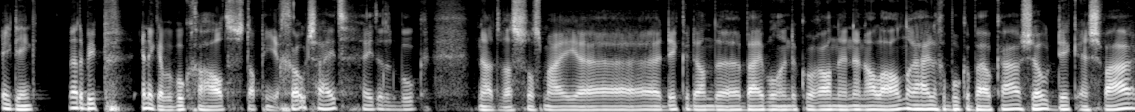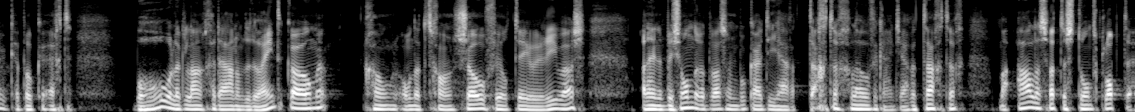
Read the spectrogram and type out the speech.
Ik denk, naar de biep. En ik heb een boek gehaald. Stap in je grootsheid, heette het boek. Nou, het was volgens mij uh, dikker dan de Bijbel en de Koran en, en alle andere heilige boeken bij elkaar. Zo dik en zwaar. Ik heb ook echt behoorlijk lang gedaan om er doorheen te komen. Gewoon omdat het gewoon zoveel theorie was. Alleen het bijzondere, het was een boek uit de jaren 80 geloof ik, eind jaren 80. Maar alles wat er stond klopte.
